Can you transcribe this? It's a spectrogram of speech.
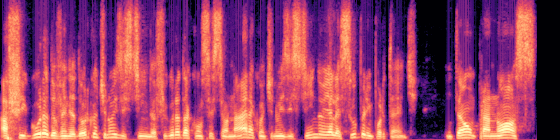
a figura do vendedor continua existindo, a figura da concessionária continua existindo e ela é super importante. Então, para nós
